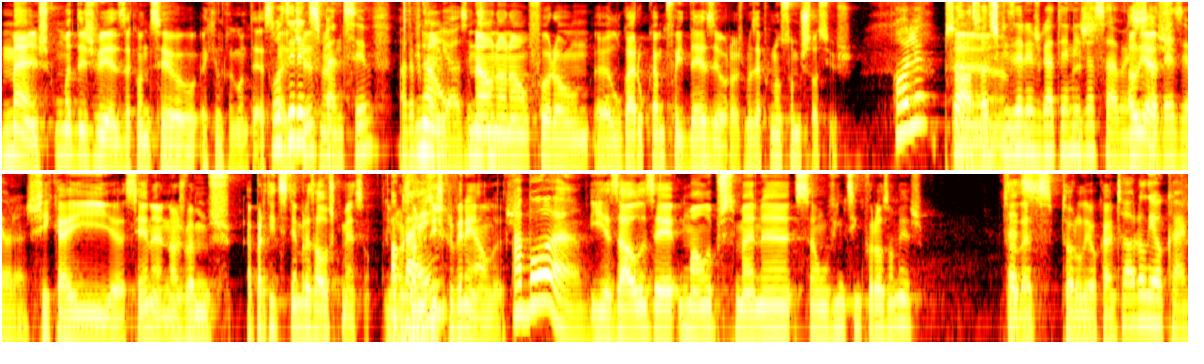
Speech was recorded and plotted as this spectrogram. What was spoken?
Mas uma das vezes aconteceu aquilo que acontece. Was várias it vezes, é? expensive? Of Não, curiosity? não, não, não. Foram. uh, alugar o campo foi 10 euros, mas é porque não somos sócios. Olha, pessoal, se vocês quiserem jogar ténis já sabem, Aliás, só 10 euros. Fica aí a cena. Nós vamos. A partir de setembro as aulas começam. E nós Ok. vamos inscrever em aulas. Ah, boa! E as aulas é uma aula por semana, são 25 euros ao mês. So That's- that's totally okay. Totally okay.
